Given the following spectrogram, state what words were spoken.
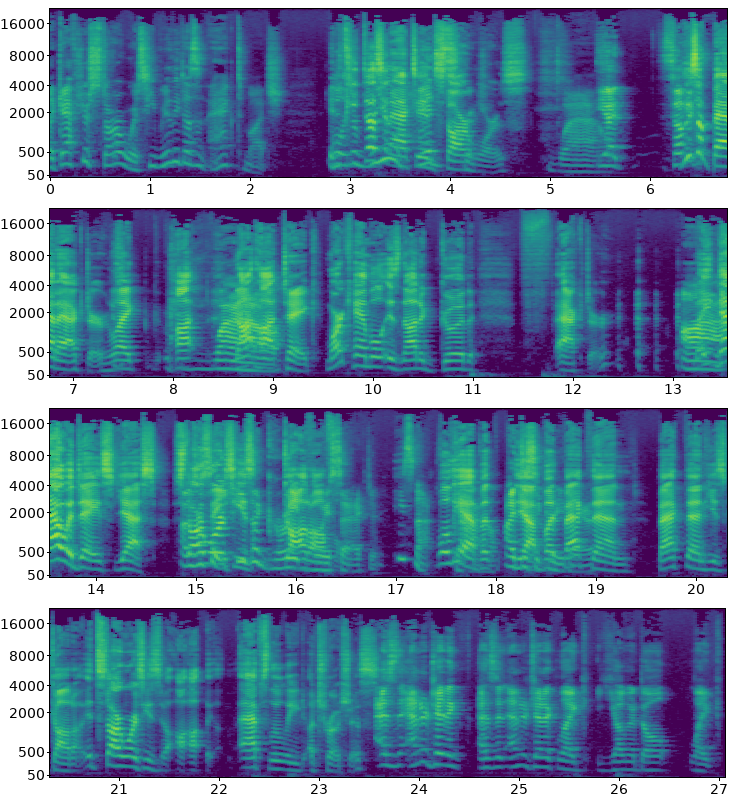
Like after Star Wars, he really doesn't act much. And Well, he doesn't act in Star scratcher. Wars. Wow. yeah, something, He's a bad actor. Like hot, Wow. not hot take. Mark Hamill is not a good actor. Uh, Like, nowadays, yes, I was Star gonna say, Wars. he's he's a great god voice awful. actor. He's not. Well, yeah, but. I yeah, but back there. then, back then he's god. It's Star Wars. He's uh, uh, absolutely atrocious. as an energetic as an energetic like young adult like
